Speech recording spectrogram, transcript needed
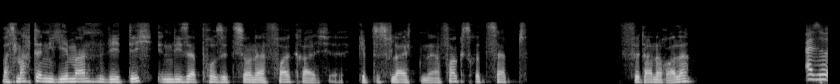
Was macht denn jemanden wie dich in dieser Position erfolgreich? Gibt es vielleicht ein Erfolgsrezept für deine Rolle? Also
